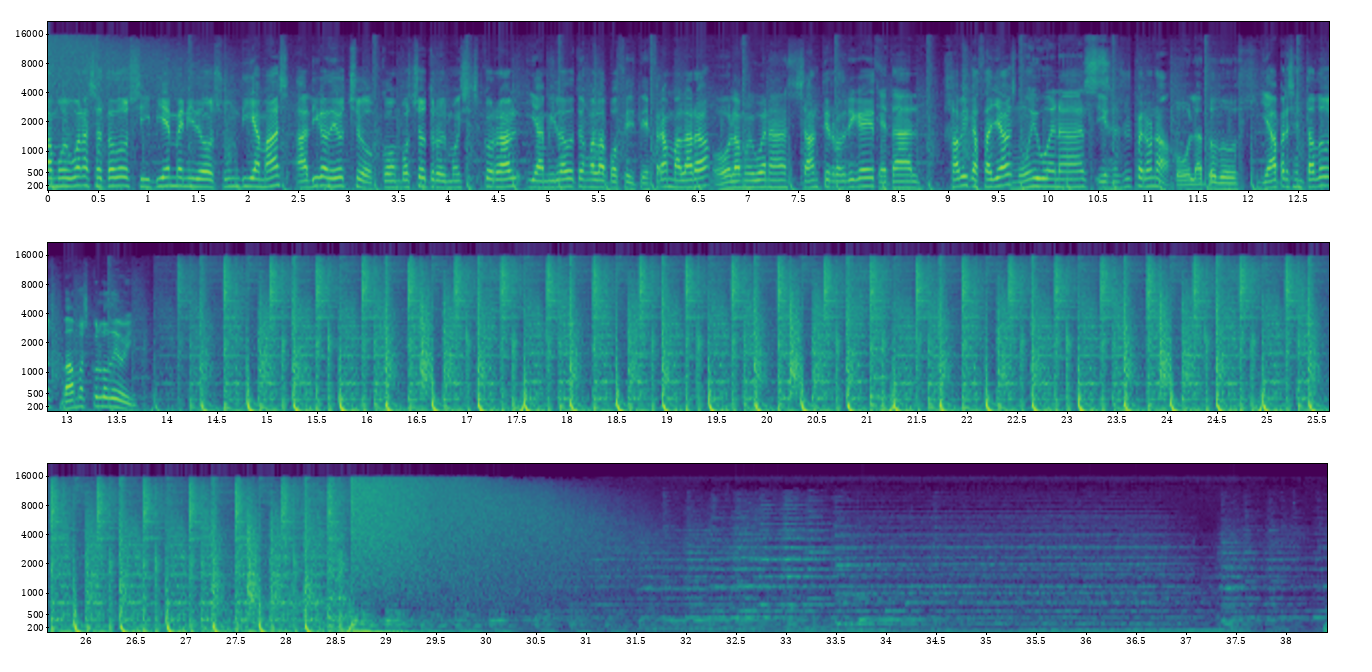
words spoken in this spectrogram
Hola, muy buenas a todos y bienvenidos un día más a Liga de 8 con vosotros Moisés Corral y a mi lado tengo a la de Fran Malara. Hola, muy buenas. Santi Rodríguez. ¿Qué tal? Javi Cazallas. Muy buenas. Y Jesús Perona. Hola a todos. Ya presentados, vamos con lo de hoy.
